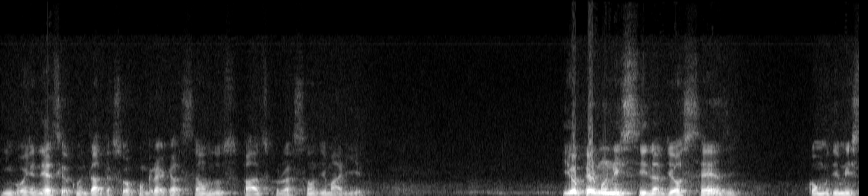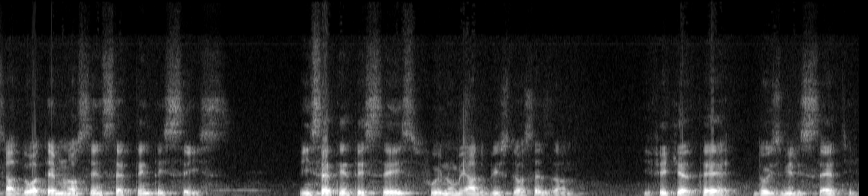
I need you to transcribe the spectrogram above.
em Goiânia, que é a comunidade da sua congregação, dos Padres Coração de Maria. E eu permaneci na diocese como administrador até 1976. Em 76 fui nomeado bispo diocesano e fiquei até 2007,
